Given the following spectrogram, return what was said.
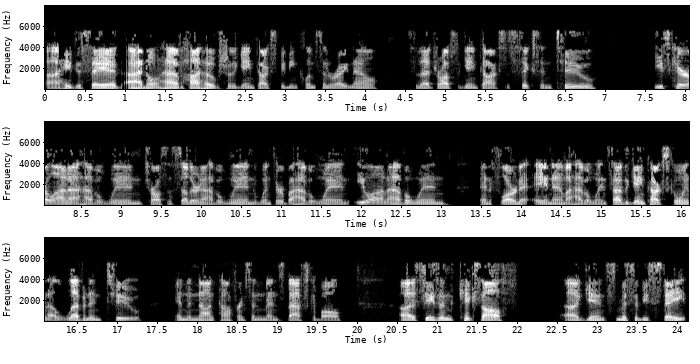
I uh, hate to say it, I don't have high hopes for the Gamecocks beating Clemson right now, so that drops the Gamecocks to six and two. East Carolina, I have a win. Charleston Southern, I have a win. Winthrop, I have a win. Elon, I have a win. And Florida A&M, I have a win. So I have the Gamecocks going 11 and two in the non-conference and men's basketball. Uh, the season kicks off against Mississippi State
